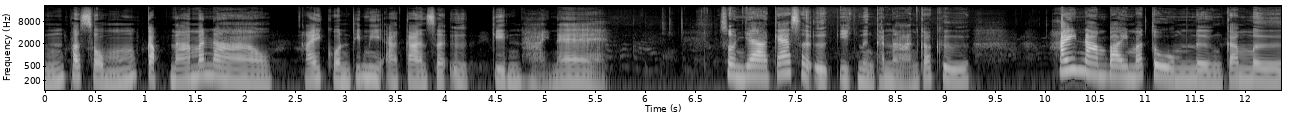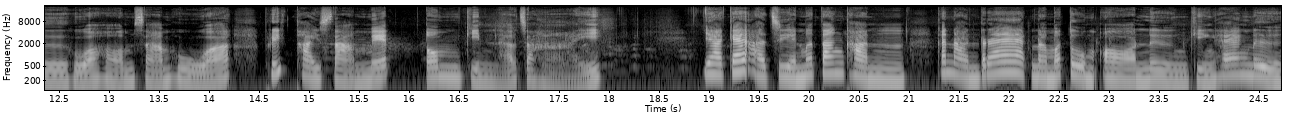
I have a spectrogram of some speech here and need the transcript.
นผสมกับน้ำมะนาว ให้คนที่มีอาการสะอึกกินหายแน่ ส่วนยาแก้สะอึกอีกหนึ่งขนานก็คือ ให้นำใบมะตูมหนึ่งกำมือ หัวหอมสามหัว พริกไทยสามเม็ดต้มกินแล้วจะหาย ยาแก้อาเจียนเมื่อตั้งครรภ์ขนาดแรกนำมะตูมอ่อนหนึ่งขิงแห้งหนึ่ง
